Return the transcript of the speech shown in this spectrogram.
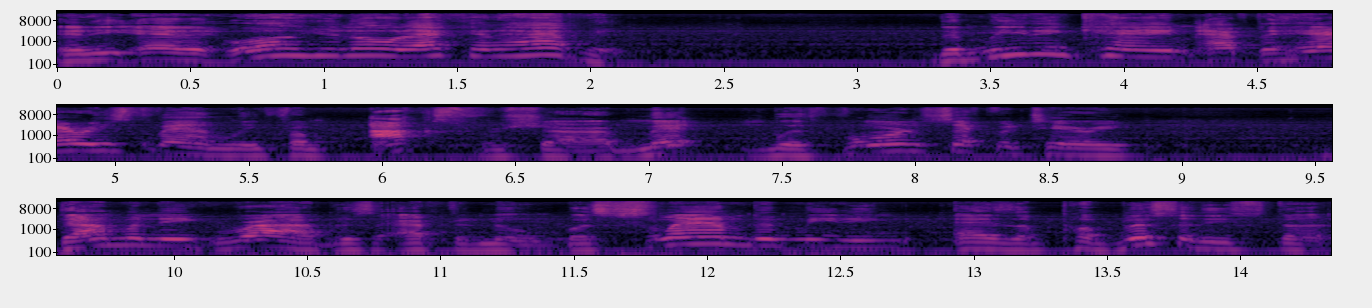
And he added, well, you know, that can happen. The meeting came after Harry's family from Oxfordshire met with Foreign Secretary Dominic Raab this afternoon, but slammed the meeting as a publicity stunt,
